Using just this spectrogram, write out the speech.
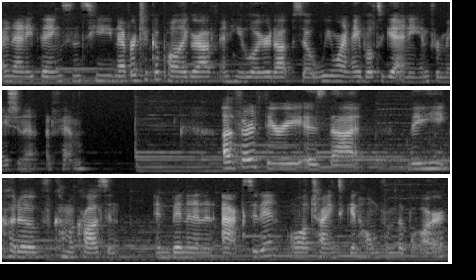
in anything since he never took a polygraph and he lawyered up, so we weren't able to get any information out of him. A third theory is that he could have come across an, and been in an accident while trying to get home from the bar.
